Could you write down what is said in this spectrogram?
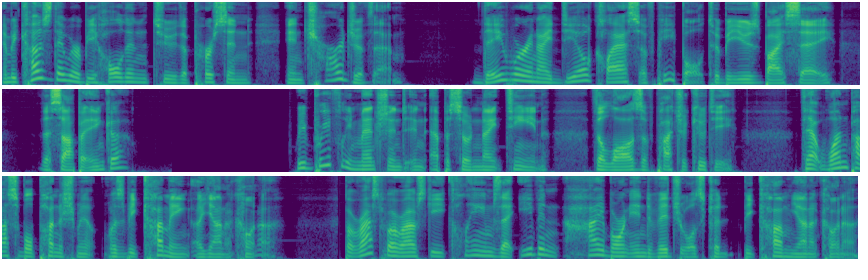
And because they were beholden to the person in charge of them, they were an ideal class of people to be used by, say, the Sapa Inca we briefly mentioned in episode 19, The Laws of Pachacuti, that one possible punishment was becoming a Yanacona. But Rostworowski claims that even highborn individuals could become Yanacona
